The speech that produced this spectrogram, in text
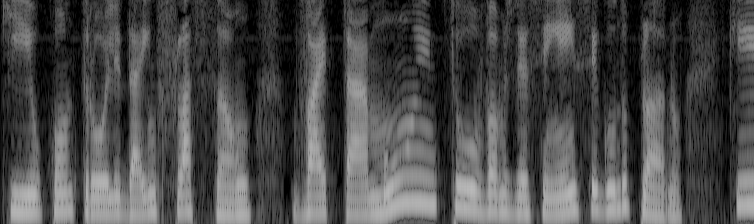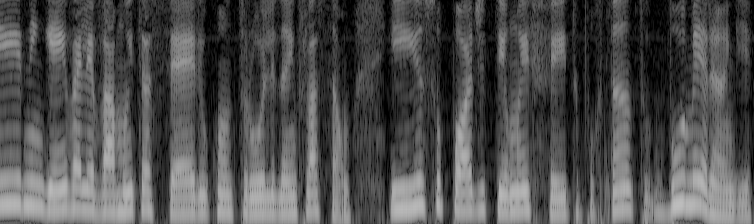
que o controle da inflação vai estar muito, vamos dizer assim, em segundo plano que ninguém vai levar muito a sério o controle da inflação. E isso pode ter um efeito, portanto, bumerangue.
